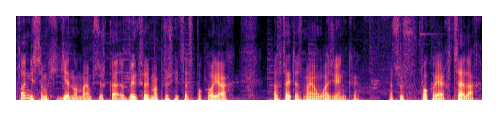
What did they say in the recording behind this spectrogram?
Co oni z tą higieną mają? Przecież większość ma prysznice w pokojach, a tutaj też mają łazienkę. Znaczy w pokojach, w celach.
